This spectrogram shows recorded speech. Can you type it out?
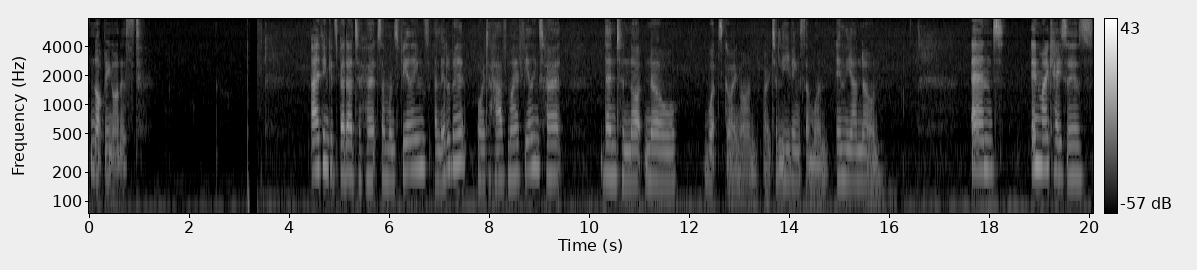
not being honest. I think it's better to hurt someone's feelings a little bit or to have my feelings hurt than to not know what's going on or to leaving someone in the unknown. And in my cases,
